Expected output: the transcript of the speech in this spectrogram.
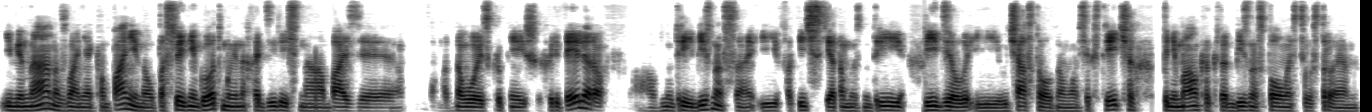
имена, названия компаний, но последний год мы находились на базе там, одного из крупнейших ритейлеров а, внутри бизнеса, и фактически я там изнутри видел и участвовал там, во всех встречах, понимал, как этот бизнес полностью устроен.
